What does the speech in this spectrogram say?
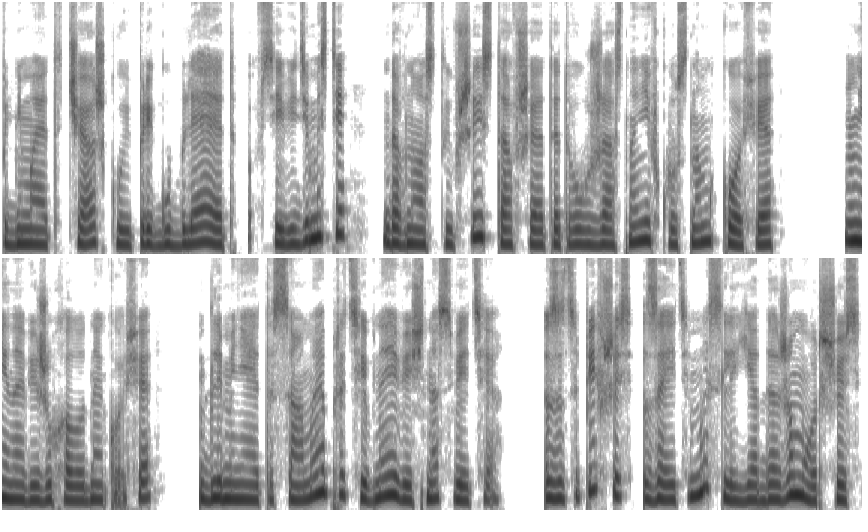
Поднимает чашку и пригубляет, по всей видимости, давно остывший и ставший от этого ужасно невкусным кофе. Ненавижу холодный кофе. Для меня это самая противная вещь на свете. Зацепившись за эти мысли, я даже морщусь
